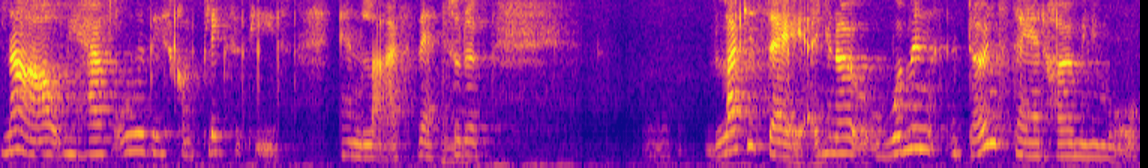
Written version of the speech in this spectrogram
now we have all of these complexities in life that sort of like you say, you know, women don't stay at home anymore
